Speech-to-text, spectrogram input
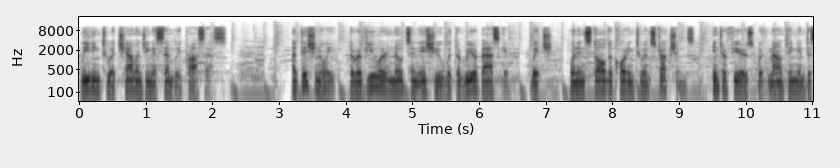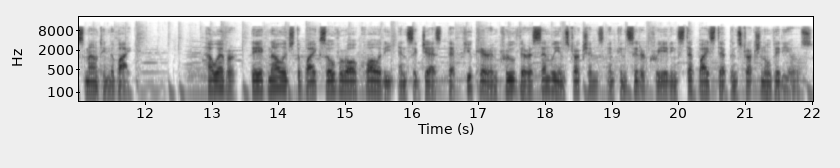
leading to a challenging assembly process. Additionally, the reviewer notes an issue with the rear basket, which, when installed according to instructions, interferes with mounting and dismounting the bike. However, they acknowledge the bike's overall quality and suggest that Fucare improve their assembly instructions and consider creating step-by-step -step instructional videos.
